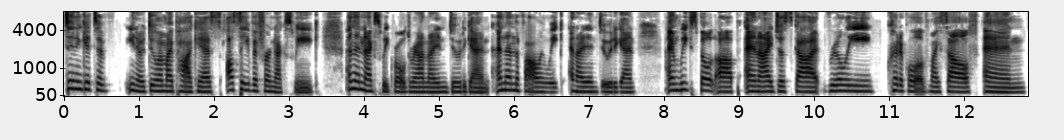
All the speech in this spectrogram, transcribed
didn't get to, you know, doing my podcast. I'll save it for next week. And then next week rolled around and I didn't do it again. And then the following week and I didn't do it again. And weeks built up and I just got really critical of myself and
